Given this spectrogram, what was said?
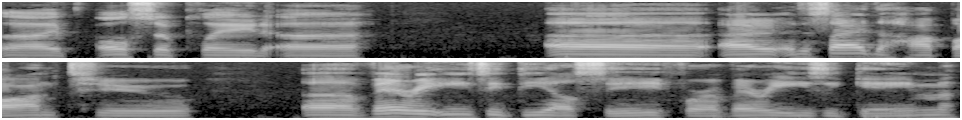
I've also played. Uh, uh, I decided to hop on to a very easy DLC for a very easy game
